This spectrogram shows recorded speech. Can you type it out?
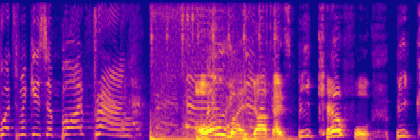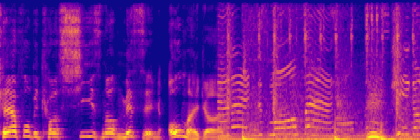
Watch me kiss your boyfriend. Oh my god, guys, be careful. Be careful because she's not missing. Oh my god. Mm.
